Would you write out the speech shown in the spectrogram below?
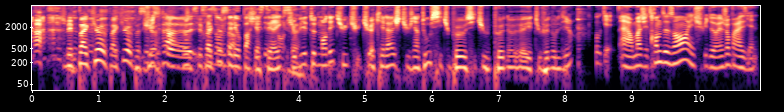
Mais pas que, pas que, parce que Juste, euh, c'est pas que d'aller au parc Astérix. J'ai oublié de te demander, tu, tu, tu as quel âge Tu viens d'où Si tu peux, si tu peux, ne- et tu veux nous le dire? Ok. Alors moi, j'ai 32 ans et je suis de région parisienne.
